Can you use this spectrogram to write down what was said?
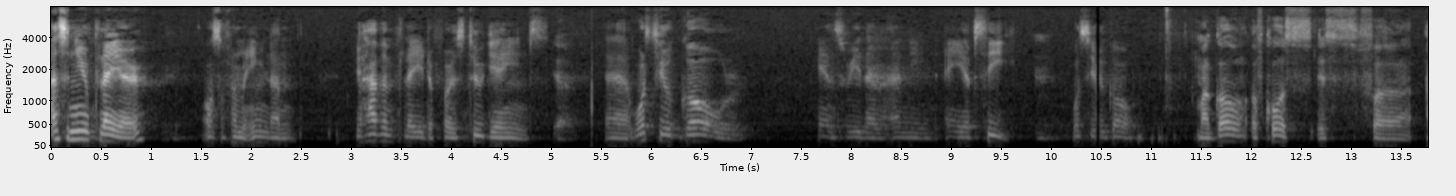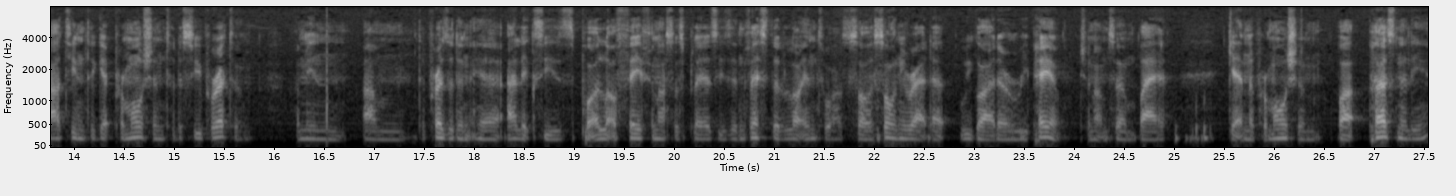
As a new player, also from England, you haven't played the first two games. Yeah. Uh, what's your goal in Sweden and in AFC? What's your goal? My goal, of course, is for our team to get promotion to the Superettan. I mean, um, the president here, Alex, he's put a lot of faith in us as players. He's invested a lot into us. So it's only right that we go out there and repay him, do you know what I'm saying, by getting the promotion. But personally,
